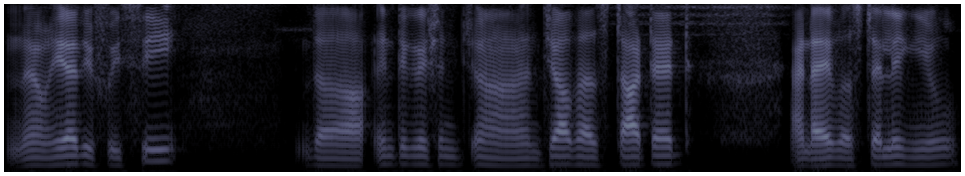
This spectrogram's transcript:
Now here if we see the integration uh, job has started and I was telling you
